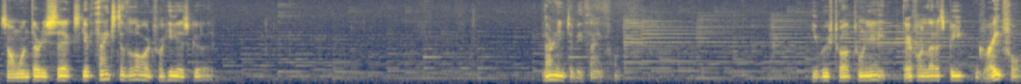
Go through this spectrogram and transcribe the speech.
Psalm 136 Give thanks to the Lord, for he is good. Learning to be thankful. Hebrews 12:28 Therefore let us be grateful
